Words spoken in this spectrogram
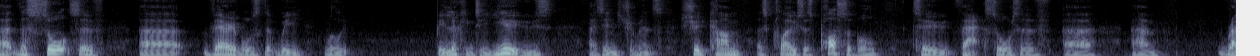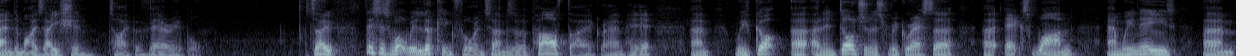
uh, the sorts of uh, variables that we will be looking to use as instruments should come as close as possible to that sort of uh, um, randomization type of variable. So this is what we're looking for in terms of a path diagram here. Um, we've got uh, an endogenous regressor uh, x1 and we need um,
